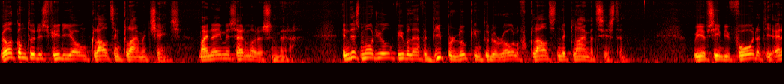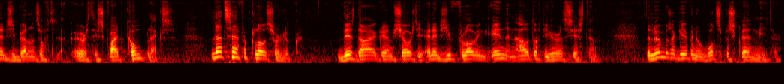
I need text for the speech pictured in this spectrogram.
Welcome to this video on clouds and climate change. My name is Herman Russchenberg. In this module, we will have a deeper look into the role of clouds in the climate system. We have seen before that the energy balance of the Earth is quite complex. Let's have a closer look. This diagram shows the energy flowing in and out of the Earth system. The numbers are given in watts per square meter.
